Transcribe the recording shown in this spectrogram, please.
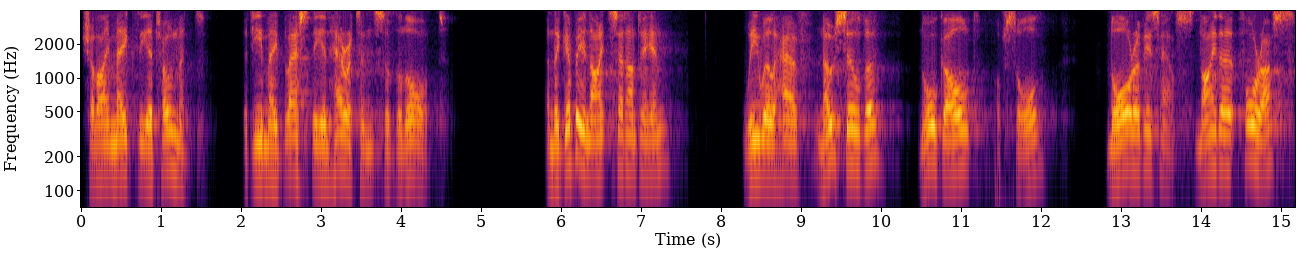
shall I make the atonement, that ye may bless the inheritance of the Lord? And the Gibeonites said unto him, we will have no silver nor gold of Saul, nor of his house, neither for us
